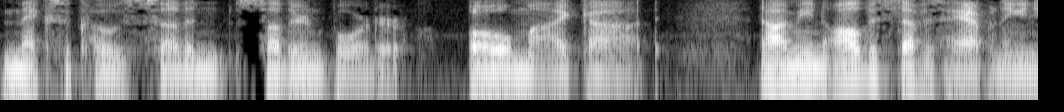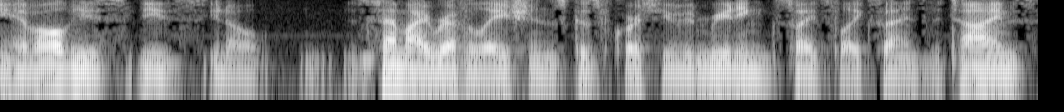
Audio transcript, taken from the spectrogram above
Mexico's southern southern border. Oh my God! Now, I mean, all this stuff is happening, and you have all these these you know semi revelations because, of course, you've been reading sites like Signs of the Times.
